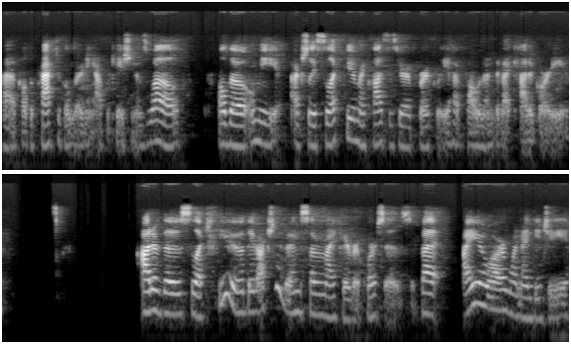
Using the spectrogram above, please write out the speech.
uh, called the practical learning application as well, although only actually a select few of my classes here at Berkeley have fallen under that category. Out of those select few, they've actually been some of my favorite courses, but IOR 190G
